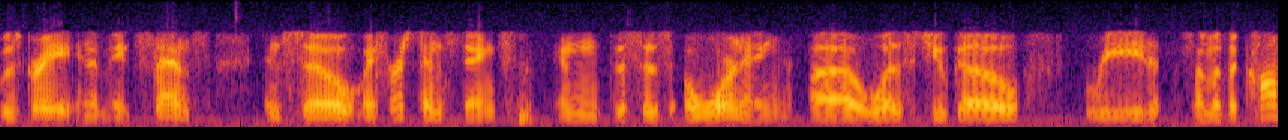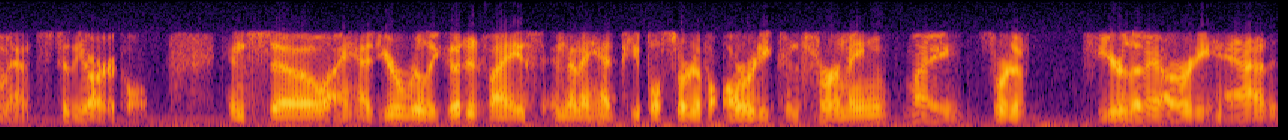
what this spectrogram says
was great and it made sense. And so my first instinct, and this is a warning, uh, was to go read some of the comments to the article. And so I had your really good advice, and then I had people sort of already confirming my sort of fear that I already had.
